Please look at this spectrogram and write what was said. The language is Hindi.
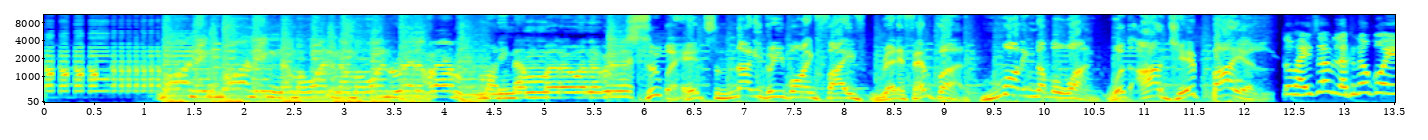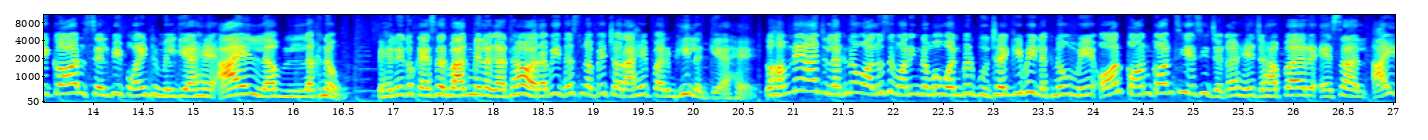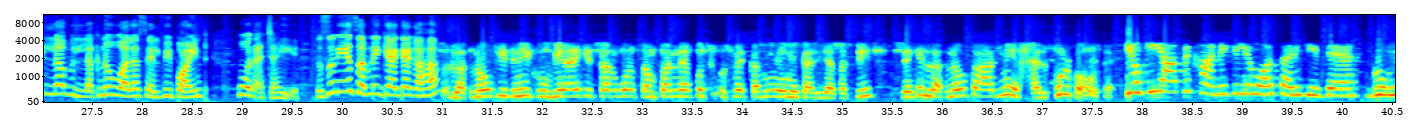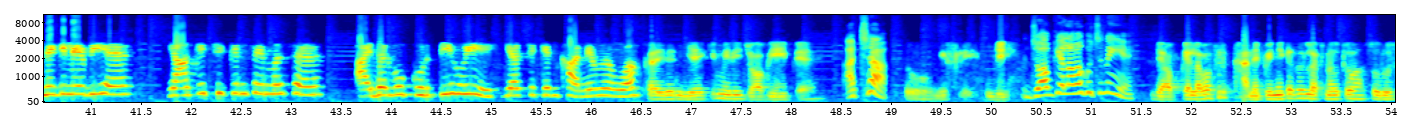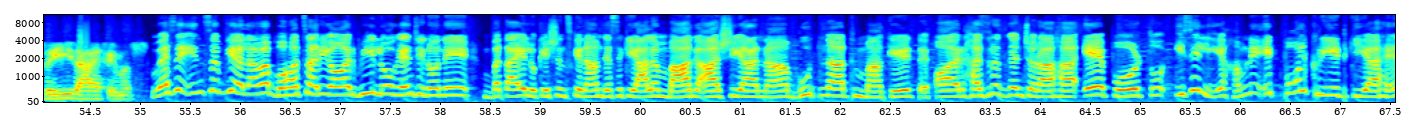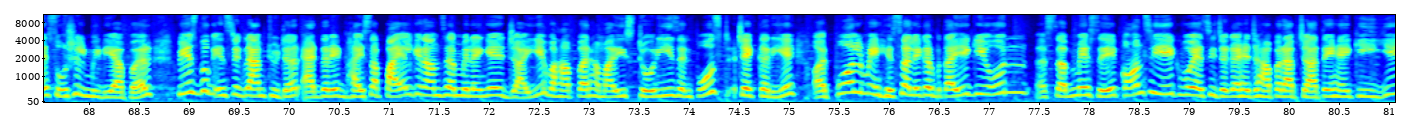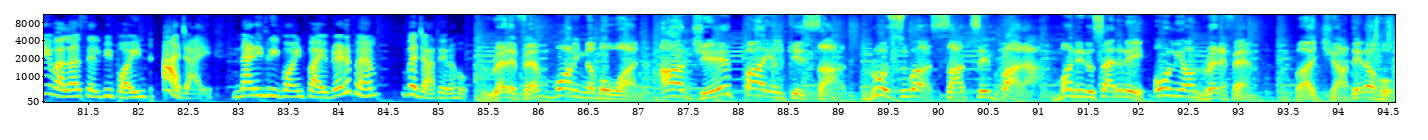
Morning, morning, number one, number one, Red FM. Morning, number one, Red. Super hits 93.5 Red FM पर morning number one with RJ Payal तो भाई साहब लखनऊ को एक और सेल्फी पॉइंट मिल गया है आई लव लखनऊ पहले तो कैसर बाग में लगा था और अभी दस नब्बे चौराहे पर भी लग गया है। तो हमने आज लखनऊ वालों से मॉर्निंग नंबर वन पर पूछा कि भाई लखनऊ में और कौन कौन सी ऐसी जगह है जहाँ पर ऐसा आई लव लखनऊ वाला सेल्फी पॉइंट होना चाहिए? तो सुनिए सबने क्या क्या कहा। तो लखनऊ की इतनी खूबियाँ हैं कि सर्वगुण संपन्न है कुछ उसमें कमी नहीं निकाली जा सकती लेकिन लखनऊ का आदमी हेल्पफुल बहुत है। क्योंकि यहाँ पे खाने के लिए बहुत सारी चीज़ें हैं घूमने के लिए भी है यहाँ के चिकन फ़ेमस है आइधर वो कुर्ती हुई या चिकन खाने में हुआ? कई दिन ये है कि मेरी जॉब यहीं पे है। अच्छा। तो इसलिए जी। जॉब के अलावा कुछ नहीं है? जॉब के अलावा फिर खाने पीने का तो लखनऊ तो शुरू से ही रहा है फ़ेमस वैसे इन सब के अलावा बहुत सारी और भी लोग हैं जिन्होंने बताए लोकेशंस के नाम, जैसे कि आलमबाग, आशियाना, भूतनाथ मार्केट और हजरतगंज चौराहा एयरपोर्ट तो इसीलिए हमने एक पोल क्रिएट किया है सोशल मीडिया पर। Facebook Instagram Twitter at the rate भाई साहब पायल के नाम से हम मिलेंगे। जाइए, वहाँ पर हमारी स्टोरीज एंड पोस्ट चेक करिए और पोल में हिस्सा लेकर बताइए कि उन सब में से कौन सी एक वो ऐसी जगह है जहाँ पर आप चाहते हैं कि ये वाला सेल्फी पॉइंट आ जाए। 93.5 रेड एफएम बजाते रहो। Red F M morning number one R J Payal के साथ रोज सुबह सात से बारह Monday to Saturday only on Red F M बजाते रहो।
